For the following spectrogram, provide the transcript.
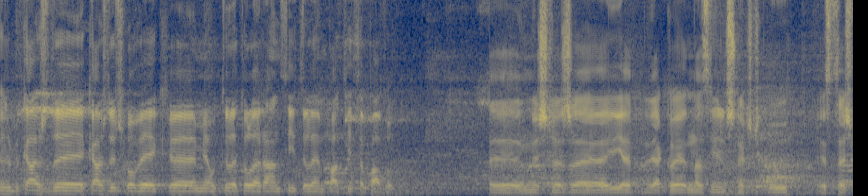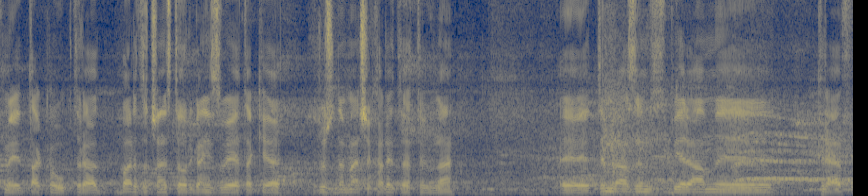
żeby każdy, każdy człowiek e, miał tyle tolerancji i tyle empatii co Paweł. Y, Myślę, że jako jedna z nielicznych szkół jesteśmy taką, która bardzo często organizuje takie różne mecze charytatywne. Y, Tym razem zbieramy krew.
